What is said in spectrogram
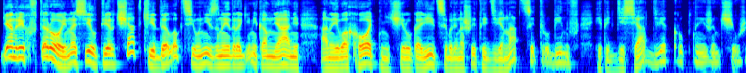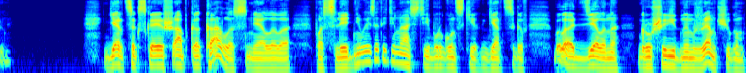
Генрих II носил перчатки до локти, унизанные дорогими камнями, а на его охотничьи рукавицы были нашиты двенадцать рубинов и пятьдесят две крупные жемчужины. Герцогская шапка Карла Смелого, последнего из этой династии бургундских герцогов, была отделана грушевидным жемчугом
